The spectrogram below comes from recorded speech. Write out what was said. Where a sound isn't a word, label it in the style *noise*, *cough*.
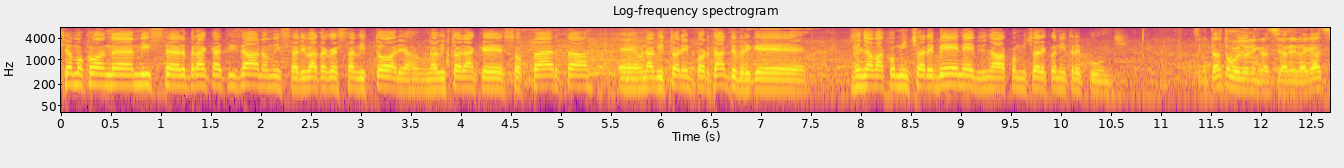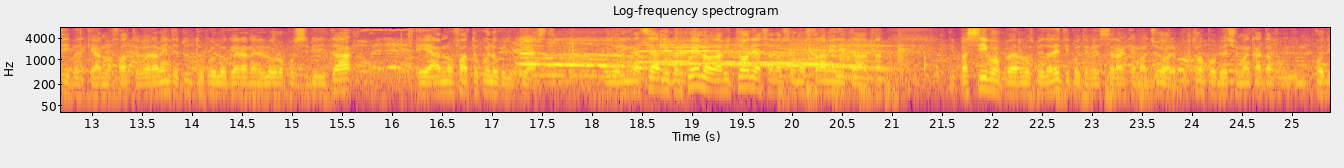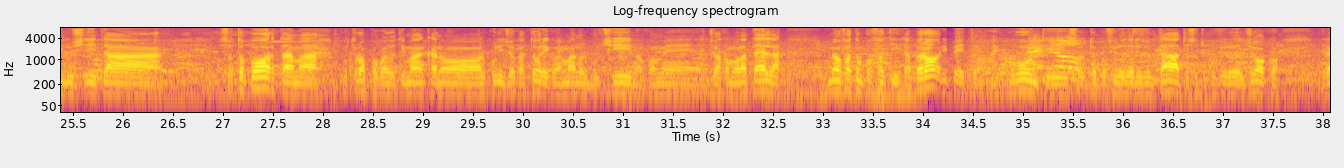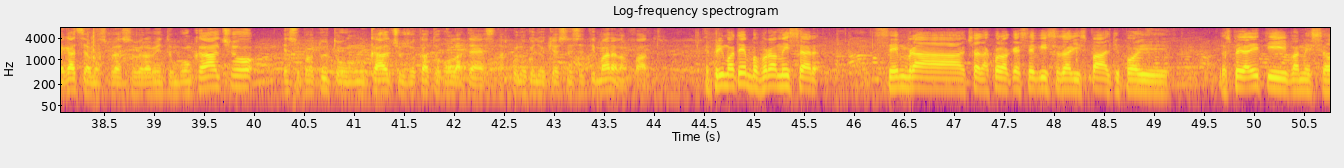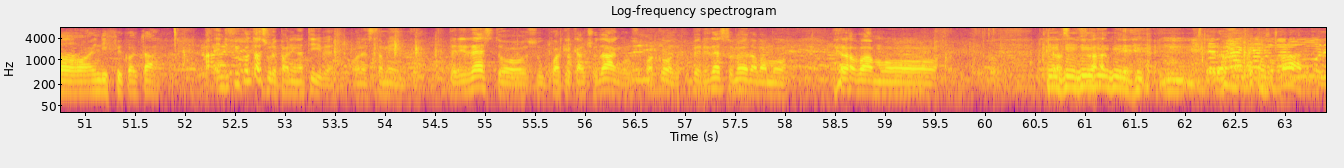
Siamo con eh, mister Brancatisano, mister è arrivata questa vittoria, una vittoria anche sofferta, è una vittoria importante perché bisognava cominciare bene, bisognava cominciare con i tre punti. Sì, intanto voglio ringraziare i ragazzi perché hanno fatto veramente tutto quello che era nelle loro possibilità e hanno fatto quello che gli ho chiesto. Voglio ringraziarli per quello, la vittoria se la sono strameritata. Il passivo per l'Ospedaletti poteva essere anche maggiore, purtroppo ci è mancata un po' di lucidità sotto porta, ma purtroppo quando ti mancano alcuni giocatori come Manuel Buccino, come Giacomo Latella, abbiamo fatto un po' fatica, però ripeto, ai punti, sotto il profilo del risultato, sotto il profilo del gioco, i ragazzi hanno espresso veramente un buon calcio e soprattutto un calcio giocato con la testa, quello che gli ho chiesto in settimana l'hanno fatto. Il primo tempo però mister sembra, cioè da quello che si è visto dagli spalti, poi l'Ospedaletti va messo in difficoltà. Ma in difficoltà sulle pari native, onestamente. Per il resto su qualche calcio d'angolo, su qualcosa. Per il resto noi eravamo. eravamo. Era, scusate. *laughs* eravamo.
